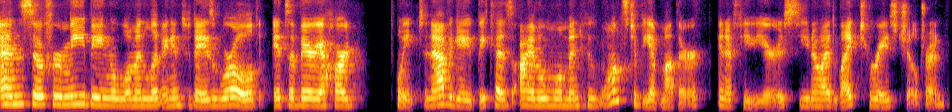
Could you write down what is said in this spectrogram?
And so, for me, being a woman living in today's world, it's a very hard point to navigate because I'm a woman who wants to be a mother in a few years. You know, I'd like to raise children,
